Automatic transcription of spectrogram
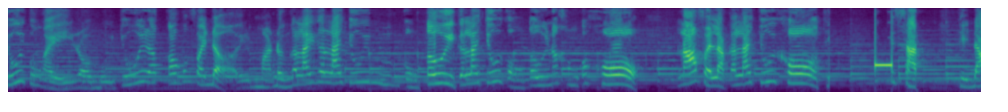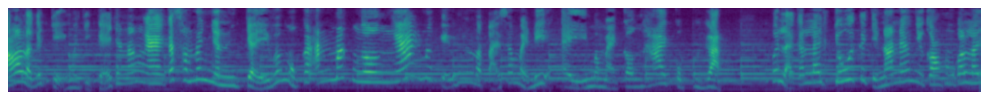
chuối con ị, rồi bụi chuối đó con cũng phải đợi mà đừng có lấy cái lá chuối còn tươi, cái lá chuối còn tươi nó không có khô. Nó phải là cái lá chuối khô thì sạch. Thì đó là cái chuyện mà chị kể cho nó nghe, cái xong nó nhìn chị với một cái ánh mắt ngơ ngác, nó kiểu như là tại sao mày đi ị mà mày cần hai cục gạch với lại cái lá chuối? Cái chị nói nếu như con không có lá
